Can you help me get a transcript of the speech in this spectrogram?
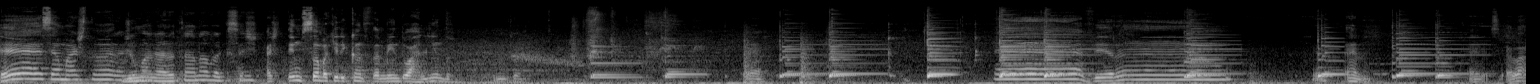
essa é uma história. De uma garota nova que sei. Acho- acho que tem um samba que ele canta também do Arlindo. É? É. É verão. É, é, né? é, sei lá.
